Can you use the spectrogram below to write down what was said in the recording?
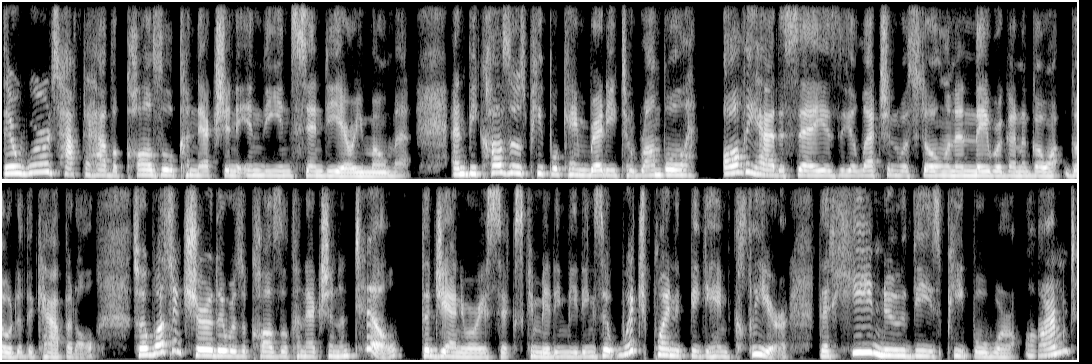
their words have to have a causal connection in the incendiary moment. And because those people came ready to rumble, all he had to say is the election was stolen and they were going to go go to the Capitol. So I wasn't sure there was a causal connection until the January 6th committee meetings, at which point it became clear that he knew these people were armed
